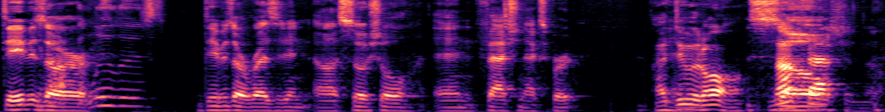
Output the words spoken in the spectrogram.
Dave is our Lulu's. Dave is our resident uh, social and fashion expert. I do it all. So- Not fashion though.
